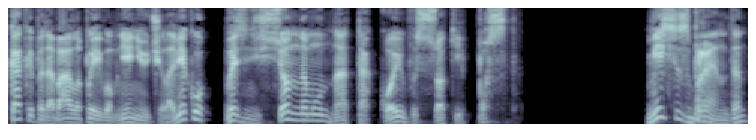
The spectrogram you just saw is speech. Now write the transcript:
как и подобало, по его мнению, человеку, вознесенному на такой высокий пост. Миссис Брэндон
